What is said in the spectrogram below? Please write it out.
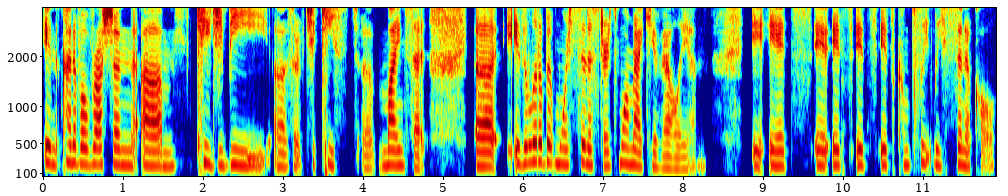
in kind of a Russian um, KGB uh, sort of Chekist uh, mindset uh, is a little bit more sinister. It's more Machiavellian. It, it's it, it's it's it's completely cynical.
